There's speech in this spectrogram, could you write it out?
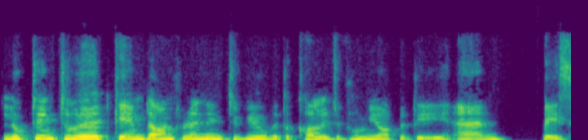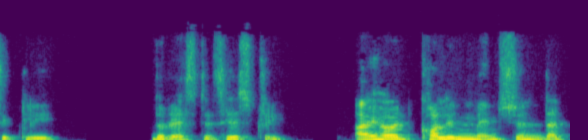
looked into it, came down for an interview with the College of Homeopathy, and basically the rest is history. I heard Colin mention that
